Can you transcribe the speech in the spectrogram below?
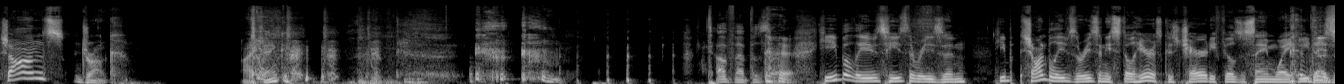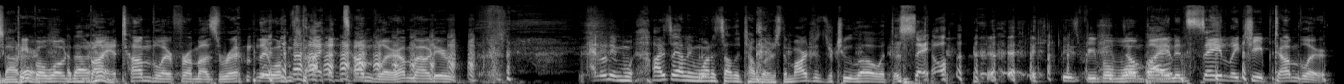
Sean's drunk. I think. Tough episode. He believes he's the reason. He Sean believes the reason he's still here is because Charity feels the same way he does about people her. People won't buy him. a tumbler from us, Rim. They won't buy a tumbler. I'm out here. I don't even honestly. I don't even want to sell the tumblers. The margins are too low at this sale. These people won't buy buy an insanely cheap tumbler.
